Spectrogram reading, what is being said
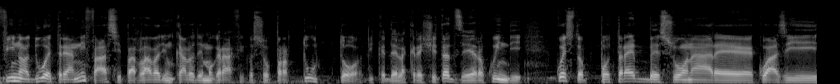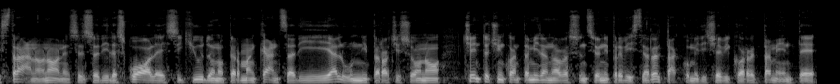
Fino a due o tre anni fa si parlava di un calo demografico, soprattutto di- della crescita zero, quindi questo potrebbe suonare quasi strano, no? nel senso di le scuole si chiudono per mancanza di alunni, però ci sono 150.000 nuove assunzioni previste. In realtà, come dicevi correttamente,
